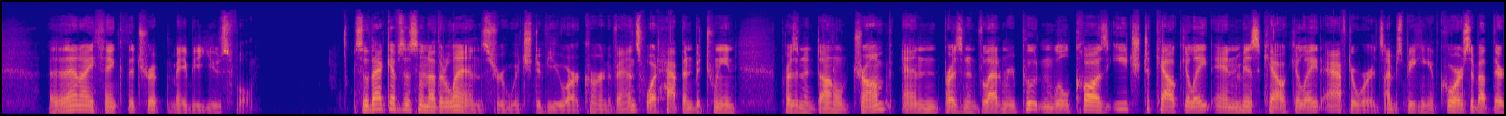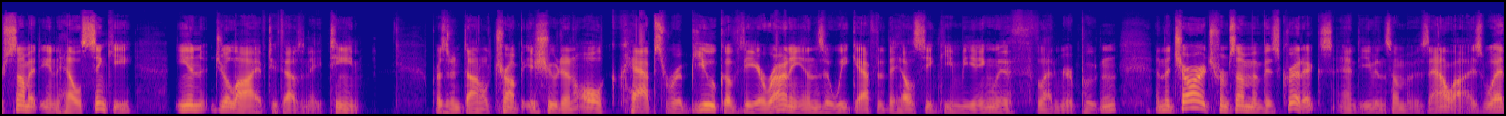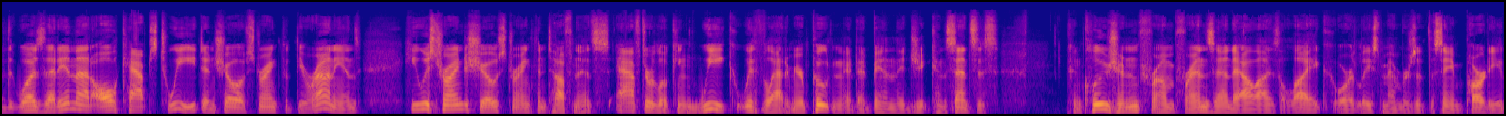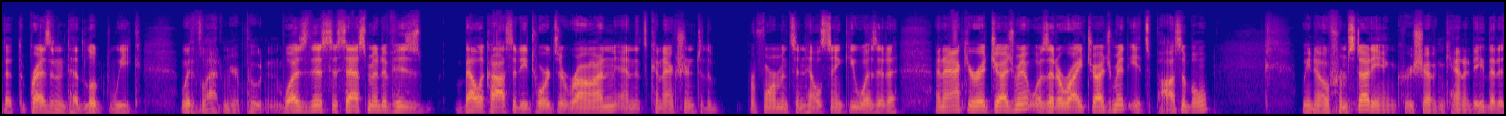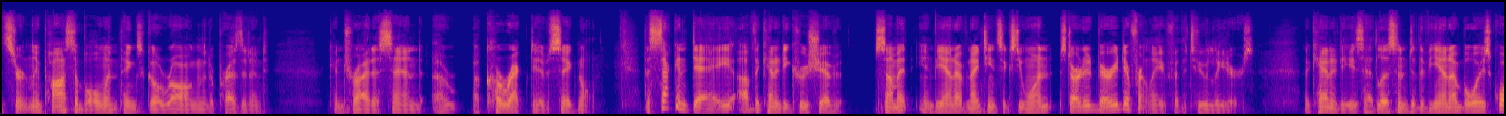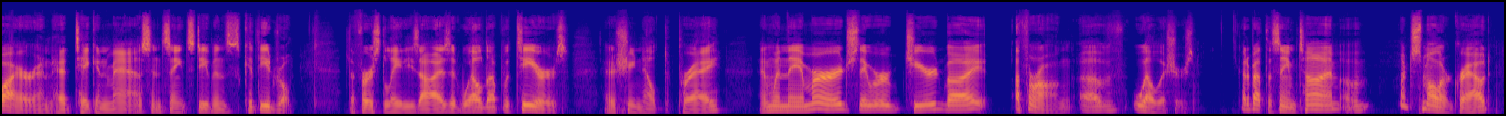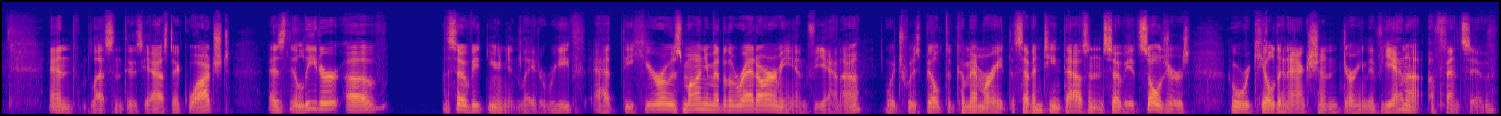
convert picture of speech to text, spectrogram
then I think the trip may be useful. So that gives us another lens through which to view our current events. What happened between President Donald Trump and President Vladimir Putin will cause each to calculate and miscalculate afterwards. I'm speaking, of course, about their summit in Helsinki in July of 2018. President Donald Trump issued an all caps rebuke of the Iranians a week after the Helsinki meeting with Vladimir Putin. And the charge from some of his critics, and even some of his allies, was that in that all caps tweet and show of strength with the Iranians, he was trying to show strength and toughness after looking weak with Vladimir Putin. It had been the consensus conclusion from friends and allies alike, or at least members of the same party, that the president had looked weak with Vladimir Putin. Was this assessment of his bellicosity towards Iran and its connection to the performance in Helsinki was it a, an accurate judgment? Was it a right judgment? It's possible. We know from studying Khrushchev and Kennedy that it's certainly possible when things go wrong that a president can try to send a, a corrective signal. The second day of the Kennedy Khrushchev summit in Vienna of 1961 started very differently for the two leaders. The Kennedys had listened to the Vienna Boys Choir and had taken Mass in St. Stephen's Cathedral. The First Lady's eyes had welled up with tears as she knelt to pray, and when they emerged, they were cheered by a throng of well wishers. At about the same time, a much smaller crowd, and less enthusiastic, watched as the leader of the Soviet Union laid a wreath at the Heroes Monument of the Red Army in Vienna, which was built to commemorate the 17,000 Soviet soldiers who were killed in action during the Vienna offensive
